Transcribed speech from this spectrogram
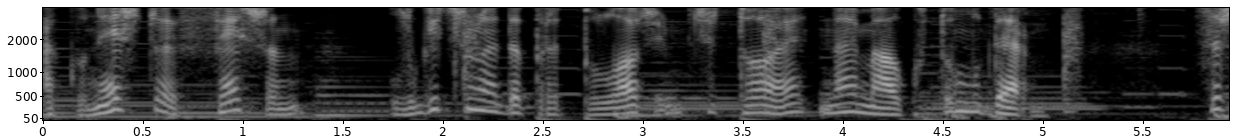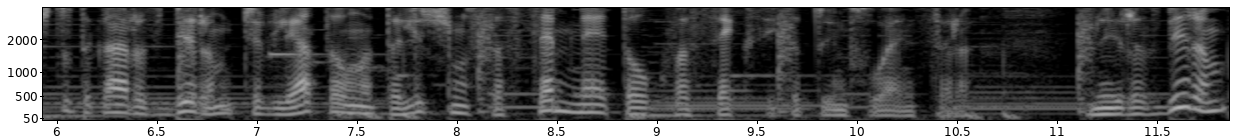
Ако нещо е фешън, логично е да предположим, че то е най-малкото модерно. Също така разбирам, че влиятелната личност съвсем не е толкова секси като инфлуенсъра, но и разбирам,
